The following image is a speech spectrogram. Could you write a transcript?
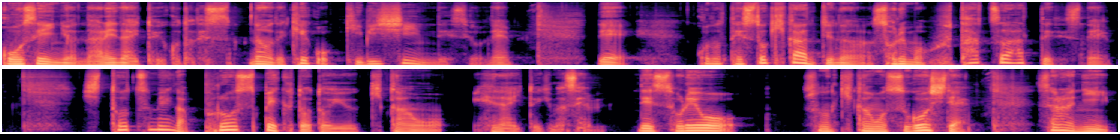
構成員にはなれないということです。なので結構厳しいんですよね。で、このテスト期間っていうのはそれも2つあってですね、1つ目がプロスペクトという期間を経ないといけません。で、それを、その期間を過ごして、さらに、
